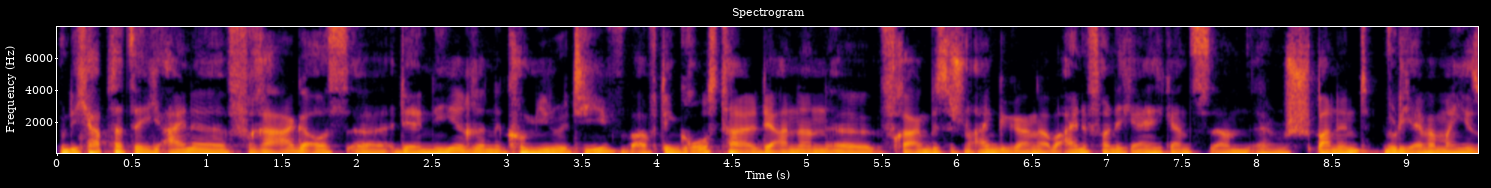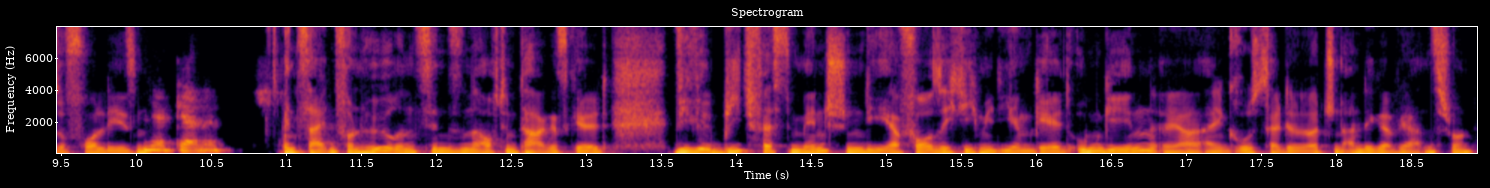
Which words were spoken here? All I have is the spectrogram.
und ich habe tatsächlich eine Frage aus äh, der näheren Community. Auf den Großteil der anderen äh, Fragen bist du schon eingegangen, aber eine fand ich eigentlich ganz ähm, ähm spannend. Würde ich einfach mal hier so vorlesen. Ja, gerne. In Zeiten von höheren Zinsen auf dem Tagesgeld, wie will Beatfest Menschen, die eher vorsichtig mit ihrem Geld umgehen, ja, ein Großteil der deutschen Anleger, wir hatten es schon,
